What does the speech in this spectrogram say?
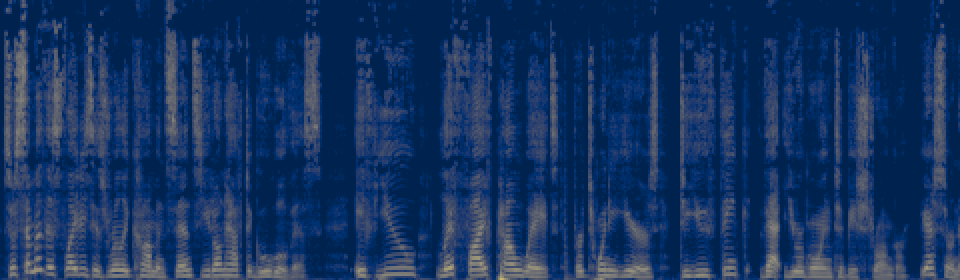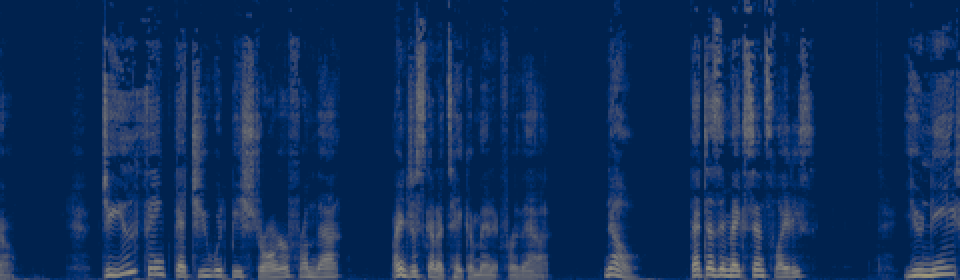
So, some of this, ladies, is really common sense. You don't have to Google this. If you lift five pound weights for 20 years, do you think that you're going to be stronger? Yes or no? Do you think that you would be stronger from that? I'm just going to take a minute for that. No, that doesn't make sense, ladies. You need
